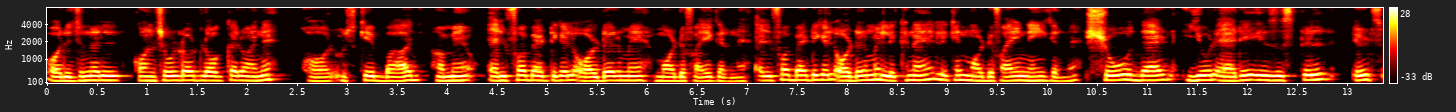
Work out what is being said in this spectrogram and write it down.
ओरिजिनल कॉन्सोल डॉट लॉग करवाने और उसके बाद हमें अल्फ़ाबेटिकल ऑर्डर में मॉडिफाई करना है। अल्फ़ाबेटिकल ऑर्डर में लिखना है, लेकिन मॉडिफाई नहीं करना है। Show that your array is still its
